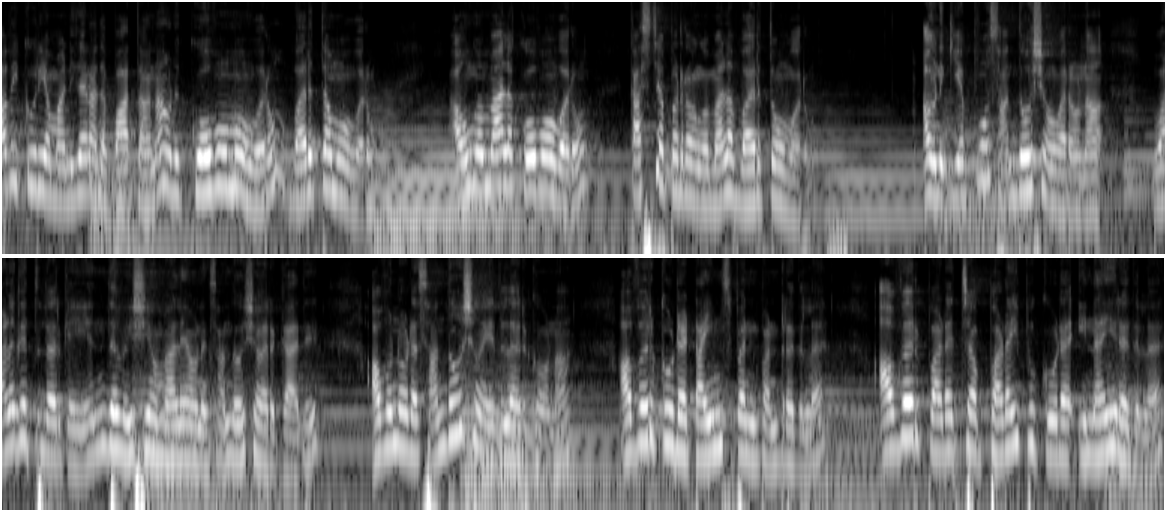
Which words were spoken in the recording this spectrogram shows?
ஆவிக்குரிய மனிதன் அதை பார்த்தானா அவனுக்கு கோபமும் வரும் வருத்தமும் வரும். அவங்க மேலே கோபம் வரும் கஷ்டப்படுறவங்க மேலே வருத்தம் வரும். அவனுக்கு எப்போ சந்தோஷம் வரும்னா உலகத்தில் இருக்க எந்த விஷயம் மேலேயும் அவனுக்கு சந்தோஷம் இருக்காது. அவனோட சந்தோஷம் எதில் இருக்கோன்னா அவர் கூட டைம் ஸ்பெண்ட் பண்ணுறதுல அவர் படைச்ச படைப்பு கூட இணையிறதுல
